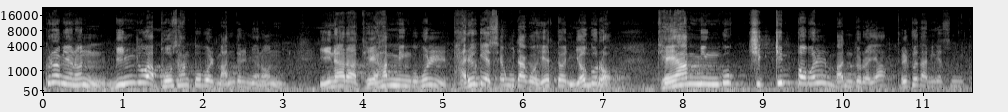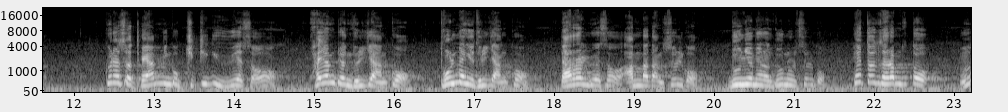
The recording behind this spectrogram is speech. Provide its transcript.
그러면은 민주화 보상법을 만들면은 이 나라 대한민국을 바르게 세우자고 했던 역으로 대한민국 지킴법을 만들어야 될 것 아니겠습니까? 그래서 대한민국 지키기 위해서 화염병 들지 않고 돌멩이 들지 않고 나라를 위해서 앞마당 쓸고 눈이 오면 눈을 쓸고 했던 사람도 또 어?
